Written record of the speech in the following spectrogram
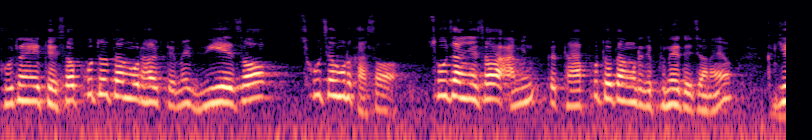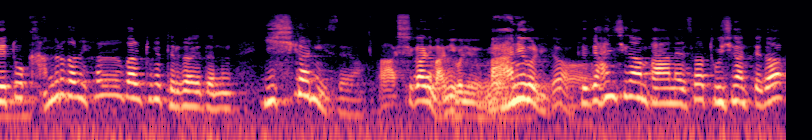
분해 돼서 포도당으로 할 때문에 위에서 소장으로 가서 소장에서 아민 그 다 포도당으로 이제 분해되잖아요. 그게 또 간으로 가서 혈관을 통해 들어가게 되는 이 시간이 있어요. 아 시간이 많이 걸리는군요. 많이 걸리죠. 아. 그게 한 시간 반에서 두 시간대가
